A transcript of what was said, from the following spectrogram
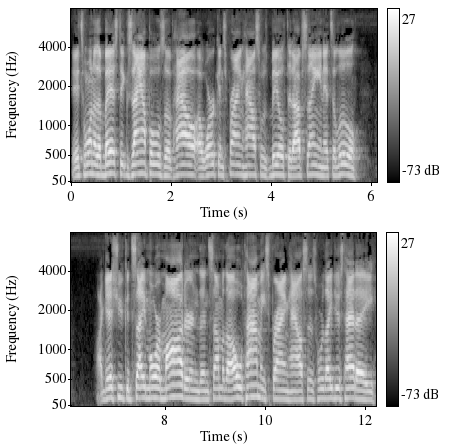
it's one of the best examples of how a working spring house was built that I've seen. It's a little, I guess you could say more modern than some of the old-timey spring houses where they just had a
